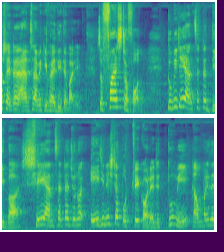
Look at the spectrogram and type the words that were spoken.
আসে, এটার অ্যান্সার আমি কীভাবে দিতে পারি? সো ফার্স্ট অফ অল তুমি যে অ্যান্সারটা দিবা, সেই অ্যান্সারটার জন্য এই জিনিসটা পোট্রে করে যে তুমি কোম্পানিতে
